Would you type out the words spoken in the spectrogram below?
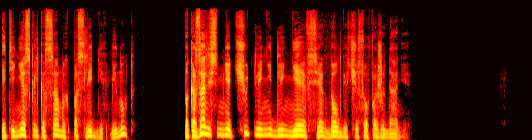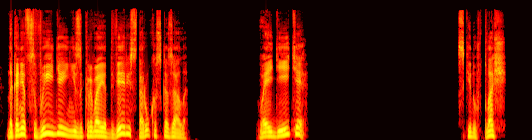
Эти несколько самых последних минут показались мне чуть ли не длиннее всех долгих часов ожидания. Наконец, выйдя и не закрывая двери, старуха сказала, «Войдите!» Скинув плащ,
